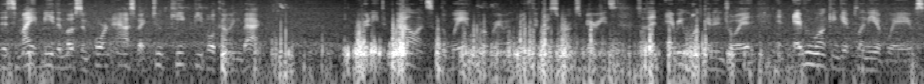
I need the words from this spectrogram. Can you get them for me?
this might be the most important aspect to keep people coming back. We're going to need to balance the wave programming with the customer experience so that everyone can enjoy it and everyone can get plenty of waves.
